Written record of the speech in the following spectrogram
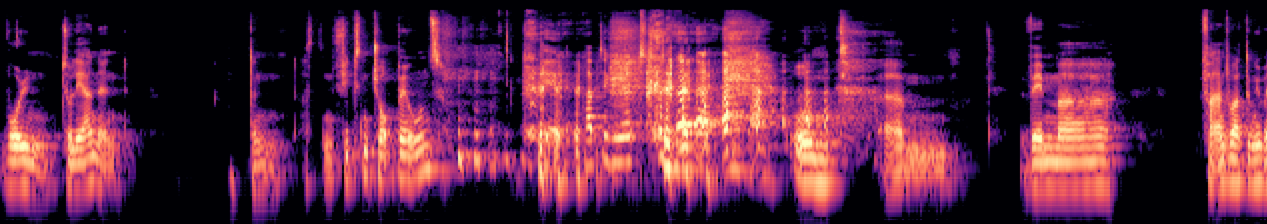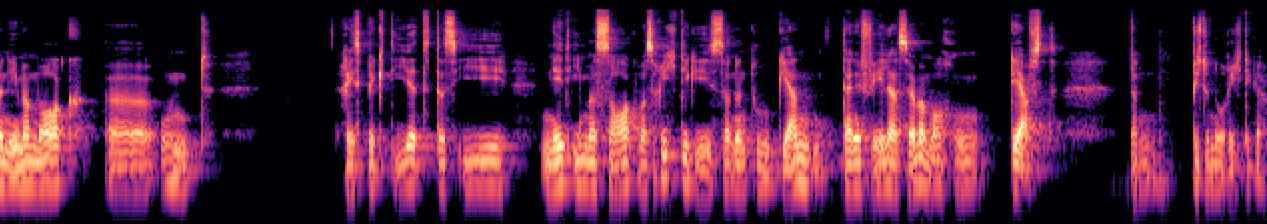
wollen zu lernen, dann hast du einen fixen Job bei uns. Okay, habt ihr gehört? und ähm, wenn man Verantwortung übernehmen mag äh, und respektiert, dass ich nicht immer sage, was richtig ist, sondern du gern deine Fehler selber machen darfst, dann bist du nur richtiger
